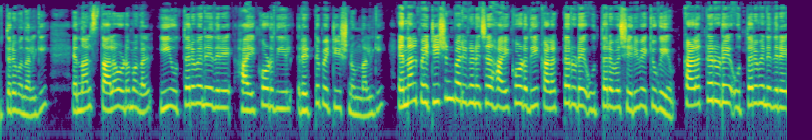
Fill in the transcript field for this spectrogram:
ഉത്തരവ് നൽകി. എന്നാൽ സ്ഥല ഉടമകൾ ഈ ഉത്തരവിനെതിരെ ഹൈക്കോടതിയിൽ റിട്ട് പെറ്റീഷനും നൽകി. എന്നാൽ പെറ്റീഷൻ പരിഗണിച്ച് ഹൈക്കോടതി കളക്ടറുടെ ഉത്തരവ് ശരിവെക്കുകയും കളക്ടറുടെ ഉത്തരവിനെതിരെ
